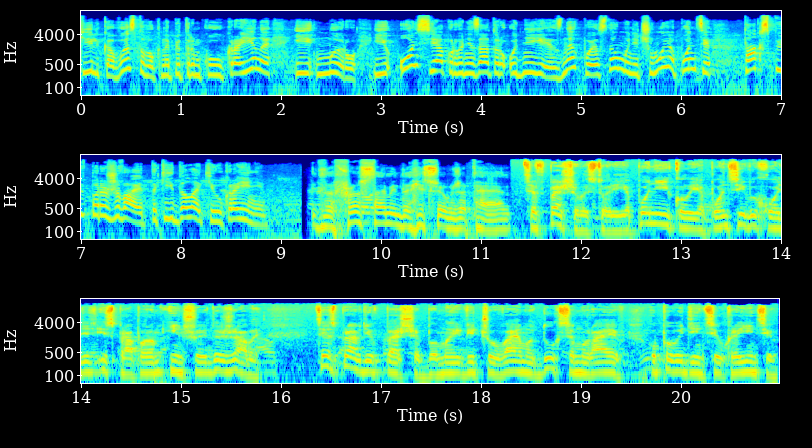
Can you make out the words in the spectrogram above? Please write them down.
кілька виставок на підтримку України і миру. І ось як організатор однієї з них пояснив мені, чому японці так співпереживають такій далекій Україні. Це вперше в історії Японії, коли японці виходять із прапором іншої держави. Це справді вперше, бо ми відчуваємо дух самураїв у поведінці українців.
